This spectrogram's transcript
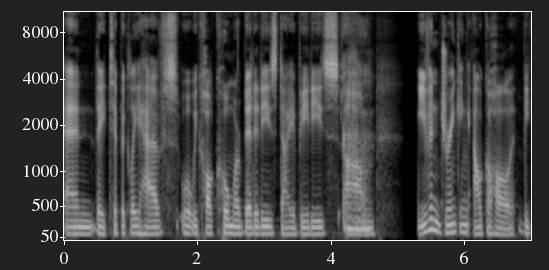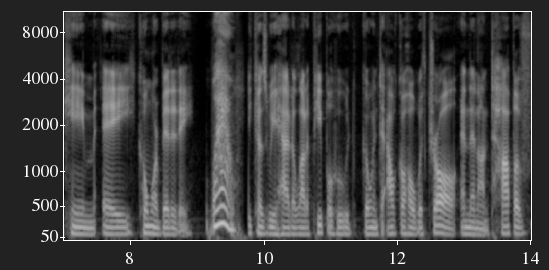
and they typically have what we call comorbidities diabetes Uh-huh. um, even drinking alcohol became a comorbidity wow, because we had a lot of people who would go into alcohol withdrawal and then on top of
